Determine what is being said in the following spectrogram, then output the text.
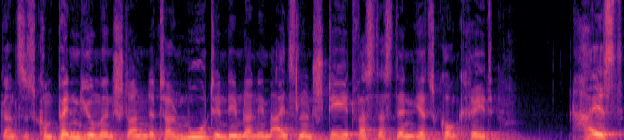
ganzes Kompendium entstanden, der Talmud, in dem dann im Einzelnen steht, was das denn jetzt konkret Heißt,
